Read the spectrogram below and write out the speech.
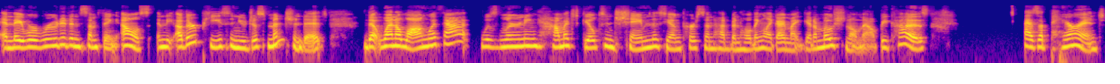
and they were rooted in something else. And the other piece and you just mentioned it that went along with that was learning how much guilt and shame this young person had been holding. Like i might get emotional now because as a parent,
